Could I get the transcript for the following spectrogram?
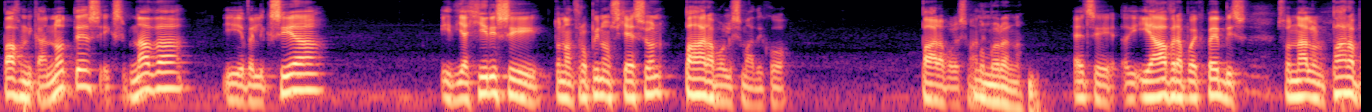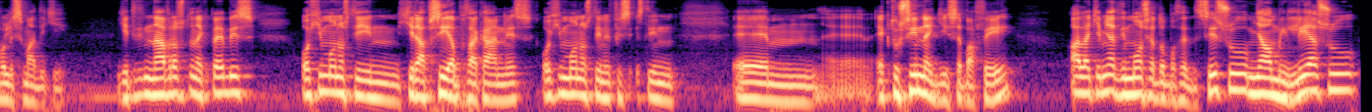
Υπάρχουν οι ικανότητες, η εξυπνάδα, η ευελιξία, η διαχείριση των ανθρωπίνων σχέσεων. Πάρα πολύ σημαντικό. Πάρα πολύ σημαντικό. Νούμερο ένα. Έτσι, η άβρα που εκπέμπεις στον άλλον πάρα πολύ σημαντική. Γιατί την άβρα σου την εκπέμπεις όχι μόνο στην χειραψία που θα κάνεις, όχι μόνο στην, φυσ- στην ε, εμ, ε, εκ του σύνεγγυς επαφή, αλλά και μια δημόσια τοποθέτησή σου, μια ομιλία σου.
